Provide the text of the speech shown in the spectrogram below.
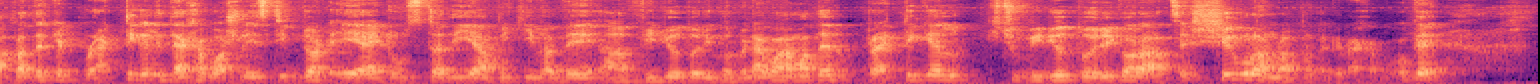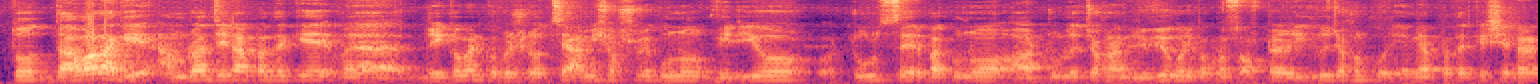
আপনাদেরকে প্র্যাকটিক্যালি দেখাবো আসলে স্টিপ ডট এআই টুলসটা দিয়ে আপনি কীভাবে ভিডিও তৈরি করবেন এবং আমাদের প্র্যাকটিক্যাল কিছু ভিডিও তৈরি করা আছে, সেগুলো আমরা আপনাদেরকে দেখাবো ওকে তো দেওয়ার আগে আমরা যেটা আপনাদেরকে রিকমেন্ড করব সেটা হচ্ছে আমি সবসময় কোনো ভিডিও টুলসের বা কোনো টুলের যখন আমি রিভিউ করি বা কোনো সফটওয়্যার রিভিউ যখন করি, আমি আপনাদেরকে সেটার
